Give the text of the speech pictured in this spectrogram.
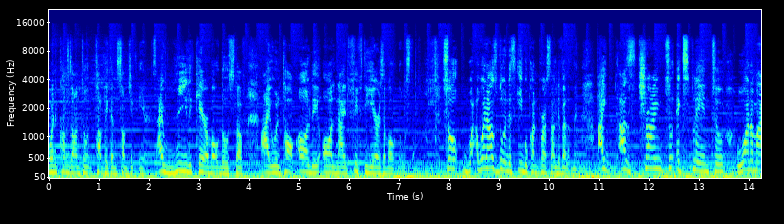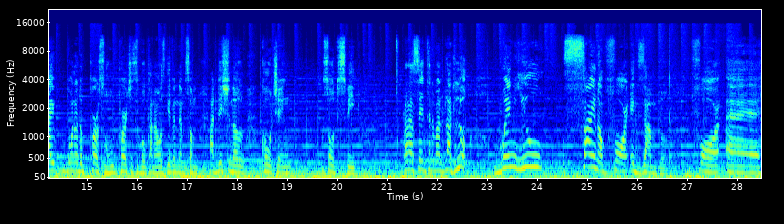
when it comes on to topic and subject areas. I really care about those stuff. I will talk all day, all night, 50 years about those stuff. So when I was doing this ebook on personal development, I, was trying to explain to one of my one of the person who purchased the book, and I was giving them some additional coaching, so to speak. And I said to them like, look, when you sign up, for example, for a,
